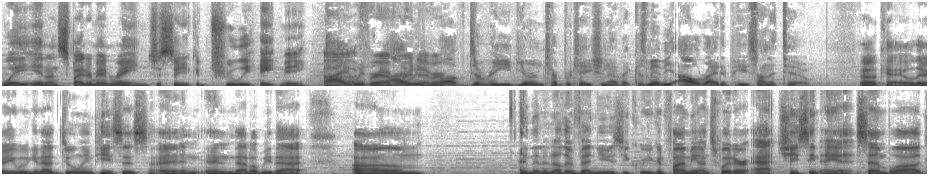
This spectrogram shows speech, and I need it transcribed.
weigh in on Spider-Man Reign just so you could truly hate me uh, I would, forever I and would ever. love to read your interpretation of it because maybe I'll write a piece on it too. Okay, well there you we can have dueling pieces, and and that'll be that. Um, and then in other venues, you, you can find me on Twitter at Chasing ASM blog.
